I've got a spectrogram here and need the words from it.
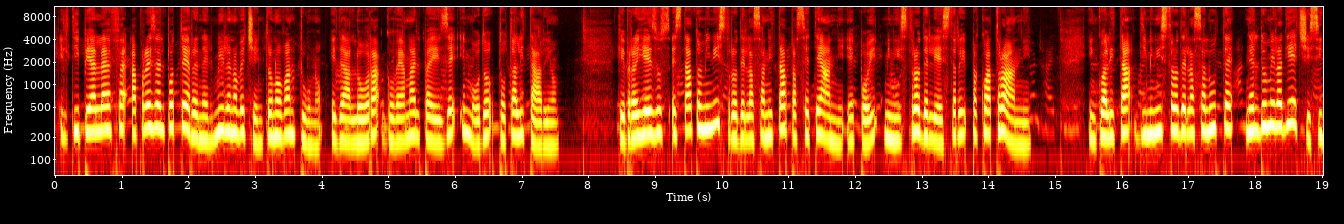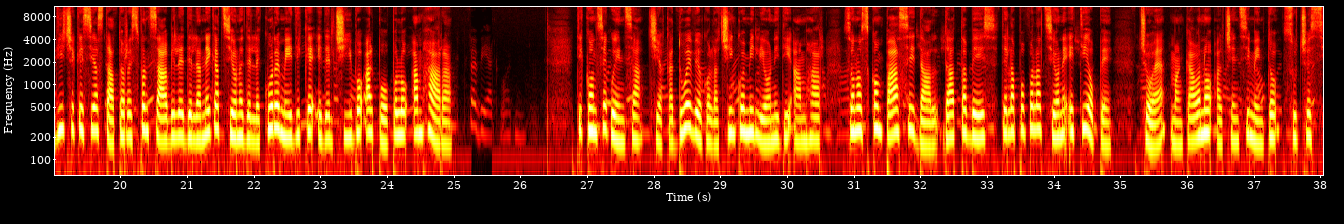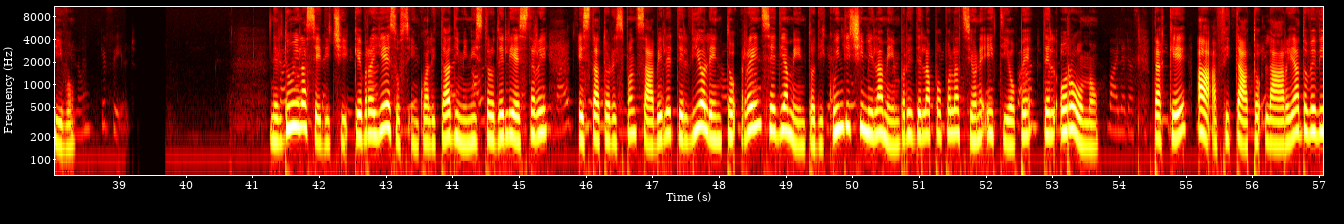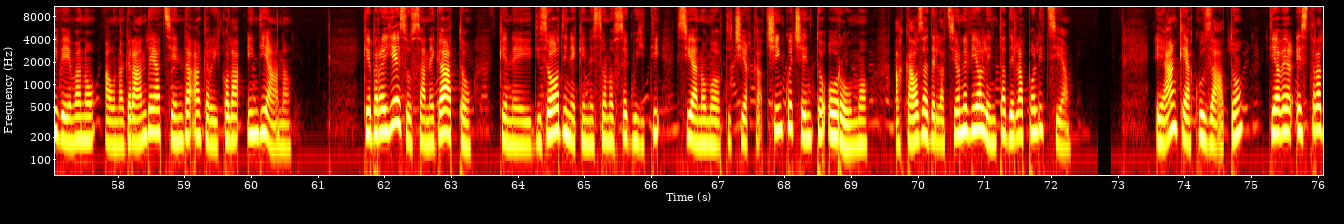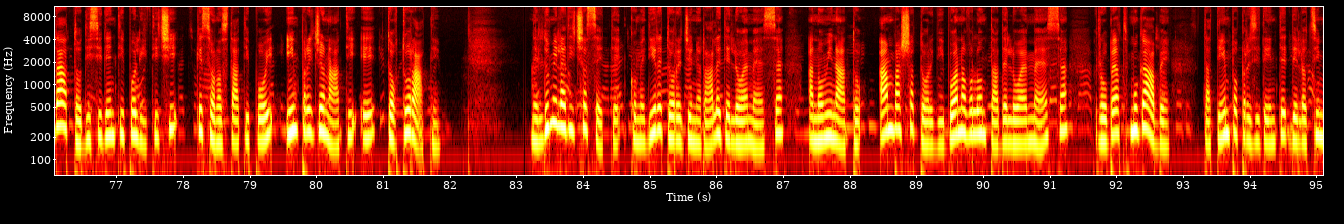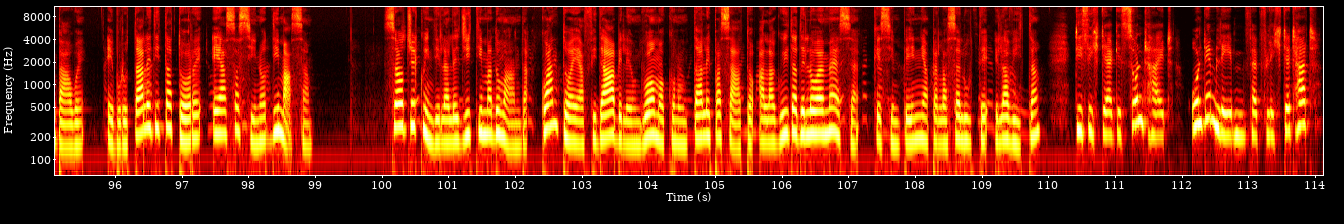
Il TPLF ha preso il potere nel 1991 e da allora governa il paese in modo totalitario. Ghebreyesus è stato ministro della sanità per sette anni e poi ministro degli esteri per quattro anni. In qualità di ministro della salute, nel 2010 si dice che sia stato responsabile della negazione delle cure mediche e del cibo al popolo Amhara. Di conseguenza, circa 2,5 milioni di Amhar sono scomparsi dal database della popolazione etiope, cioè mancavano al censimento successivo. Nel 2016 Ghebreyesus, in qualità di ministro degli esteri, è stato responsabile del violento reinsediamento di 15.000 membri della popolazione etiope del Oromo, perché ha affittato l'area dove vivevano a una grande azienda agricola indiana. Ghebreyesus ha negato che nei disordini che ne sono seguiti siano morti circa 500 Oromo a causa dell'azione violenta della polizia. È anche accusato di aver estradato dissidenti politici che sono stati poi imprigionati e torturati. Nel 2017, come direttore generale dell'OMS, ha nominato ambasciatore di buona volontà dell'OMS Robert Mugabe, da tempo presidente dello Zimbabwe e brutale dittatore e assassino di massa. Sorge quindi la legittima domanda: quanto è affidabile un uomo con un tale passato alla guida dell'OMS che si impegna per la salute e la vita? Die sich der Gesundheit und dem Leben verpflichtet hat?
